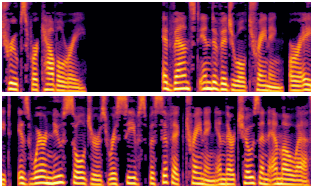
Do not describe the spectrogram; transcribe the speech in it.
troops for cavalry. Advanced Individual Training, or AIT, is where new soldiers receive specific training in their chosen MOS.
